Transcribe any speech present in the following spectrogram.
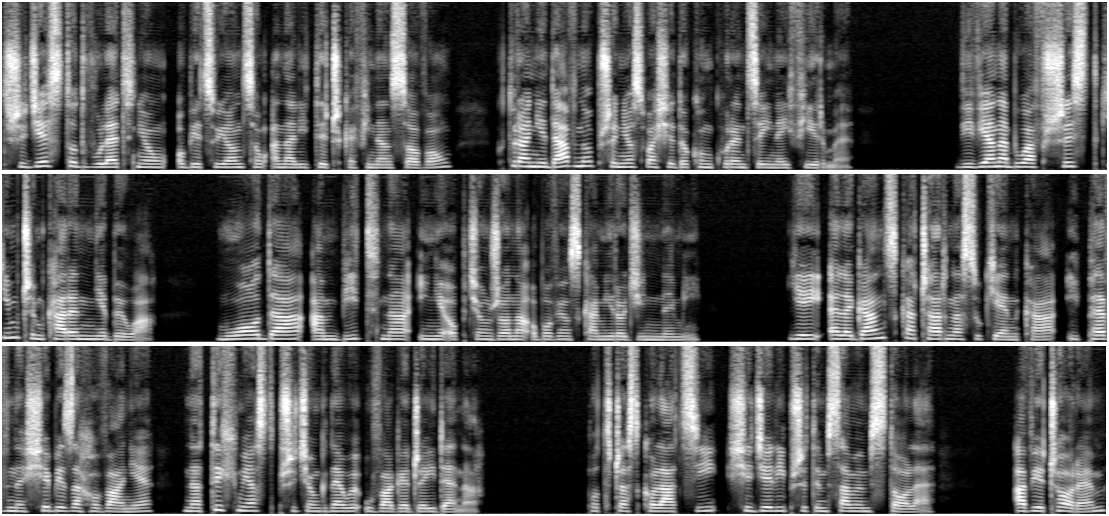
32-letnią obiecującą analityczkę finansową, która niedawno przeniosła się do konkurencyjnej firmy. Viviana była wszystkim, czym Karen nie była. Młoda, ambitna i nieobciążona obowiązkami rodzinnymi. Jej elegancka czarna sukienka i pewne siebie zachowanie natychmiast przyciągnęły uwagę Jadena. Podczas kolacji siedzieli przy tym samym stole, a wieczorem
